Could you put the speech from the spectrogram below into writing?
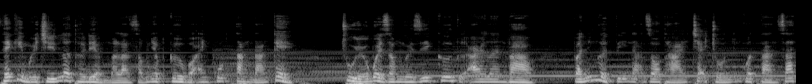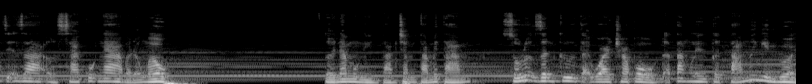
Thế kỷ 19 là thời điểm mà làn sóng nhập cư vào Anh Quốc tăng đáng kể, chủ yếu bởi dòng người di cư từ Ireland vào và những người tị nạn Do Thái chạy trốn những cuộc tàn sát diễn ra ở xa quốc Nga và Đông Âu. Tới năm 1888, số lượng dân cư tại Whitechapel đã tăng lên tới 80.000 người,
